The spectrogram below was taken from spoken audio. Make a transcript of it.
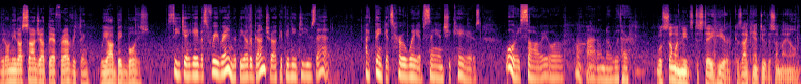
We don't need our Sarge out there for everything. We are big boys. CJ gave us free rein with the other gun truck if you need to use that. I think it's her way of saying she cares, or is sorry, or oh, I don't know with her. Well, someone needs to stay here, because I can't do this on my own.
